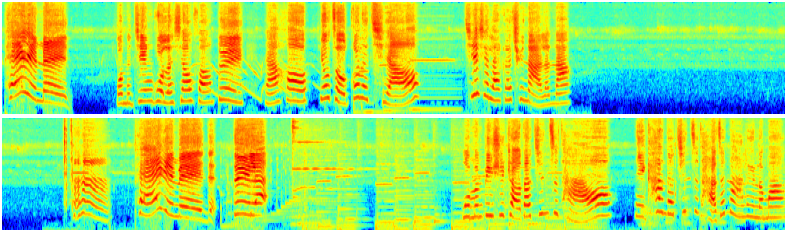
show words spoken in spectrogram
pyramid。我们经过了消防队，然后又走过了桥，接下来该去哪儿了呢？哼哼，pyramid。对了，我们必须找到金字塔哦。你看到金字塔在哪里了吗？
